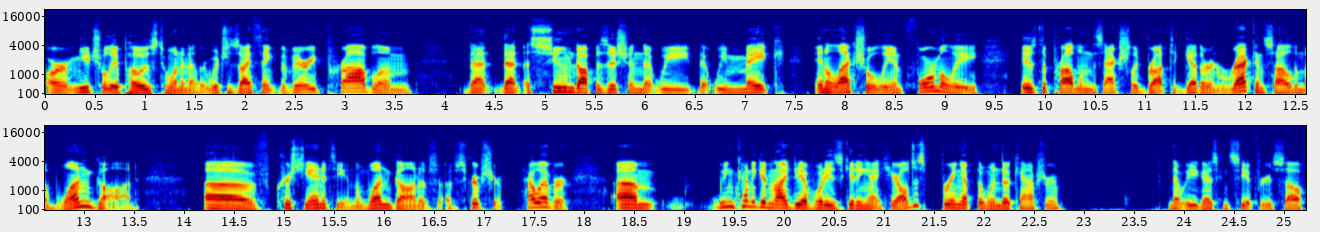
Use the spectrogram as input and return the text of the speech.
are mutually opposed to one another, which is I think the very problem that that assumed opposition that we that we make intellectually and formally is the problem that's actually brought together and reconciled in the one God of Christianity and the one God of, of Scripture. However, um, we can kind of get an idea of what he's getting at here. I'll just bring up the window capture. That way you guys can see it for yourself.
